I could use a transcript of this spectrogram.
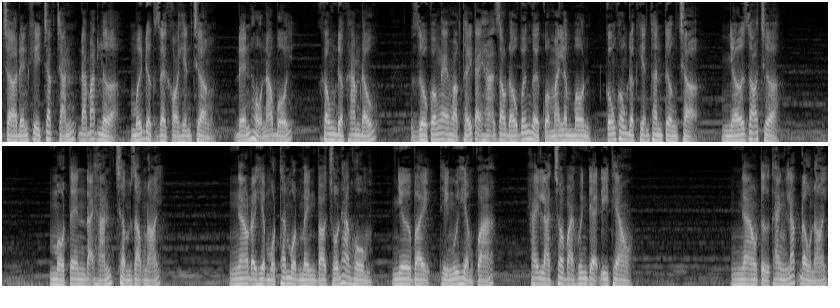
Chờ đến khi chắc chắn đã bắt lửa mới được rời khỏi hiện trường, đến hổ não bối, không được ham đấu dù có nghe hoặc thấy tại hạ giao đấu với người của mai lâm môn, cũng không được hiện thân tường trợ. Nhớ rõ chưa? Một tên đại hán trầm giọng nói. Ngao đại hiệp một thân một mình vào trốn hang hùm. Như vậy thì nguy hiểm quá. Hay là cho vài huynh đệ đi theo. Ngao tử thanh lắc đầu nói.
